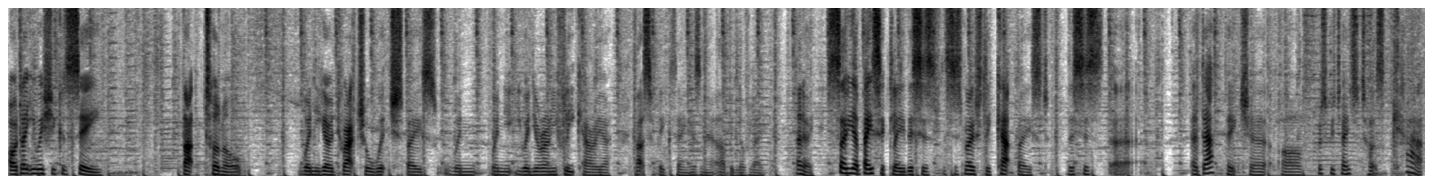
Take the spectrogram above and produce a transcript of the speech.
Oh, don't you wish you could see that tunnel when you go into actual witch space when when you when you're only fleet carrier? That's a big thing, isn't it? That'd be lovely. Anyway, so yeah, basically this is this is mostly cat based. This is uh, a daft picture of Crispy Tater Tot's cat.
